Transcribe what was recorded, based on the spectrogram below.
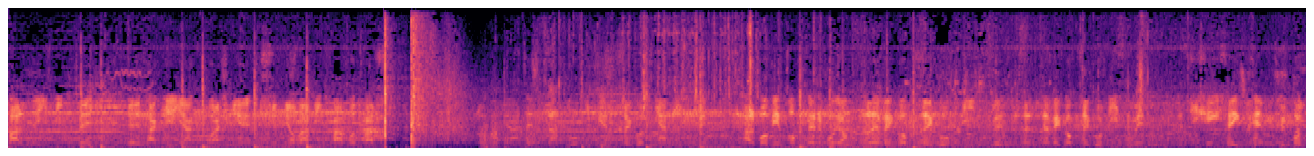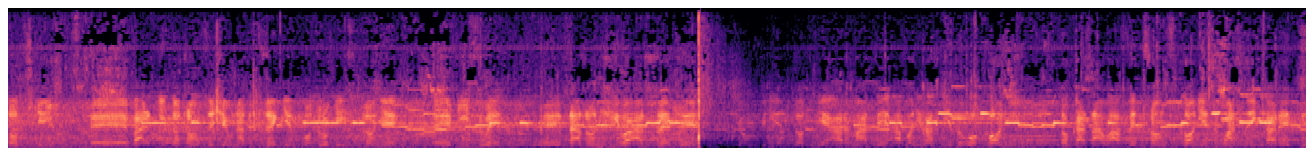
walnej bitwy, e, takiej jak właśnie trzydniowa bitwa pod Warszawą. Królowa miała też zasługi pierwszego dnia bitwy, albowiem obserwując z lewego brzegu Wisły, z lewego brzegu Wisły, dzisiejszej Kępy Potockiej, e, walki toczące się nad brzegiem po drugiej stronie e, Wisły, e, zarządziła, żeby ściągnięto dwie armaty, a ponieważ nie było koni, to kazała wyprząc konie z własnej karety,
